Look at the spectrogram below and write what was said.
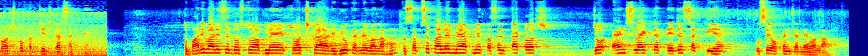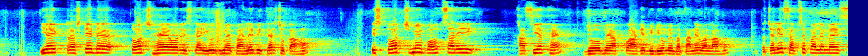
टॉर्च को परचेज कर सकते हैं। तो बारी बारी से दोस्तों, अब मैं टॉर्च का रिव्यू करने वाला हूँ। तो सबसे पहले मैं अपने पसंदीदा टॉर्च, जो एंड स्लाइड का तेजस शक्ति है, उसे ओपन करने वाला हूँ। यह एक ट्रस्टेड टॉर्च है और इसका यूज़ मैं पहले भी कर चुका हूँ। इस टॉर्च में बहुत सारी खासियत है, जो मैं आपको आगे वीडियो में बताने वाला हूँ। तो चलिए, सबसे पहले मैं इस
